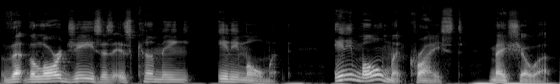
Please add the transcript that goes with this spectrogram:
that the Lord Jesus is coming any moment. Any moment Christ may show up.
